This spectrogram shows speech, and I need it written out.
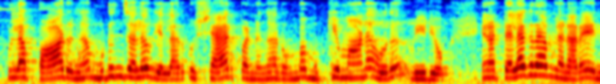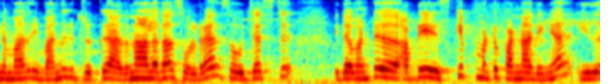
ஃபுல்லாக பாருங்கள் முடிஞ்ச அளவுக்கு எல்லாருக்கும் ஷேர் பண்ணுங்கள் ரொம்ப முக்கியமான ஒரு வீடியோ ஏன்னா டெலகிராமில் நிறைய இந்த மாதிரி வந்துக்கிட்டு இருக்கு. அதனால தான் சொல்கிறேன் ஸோ ஜஸ்ட்டு இதை வந்துட்டு அப்படியே ஸ்கிப் மட்டும் பண்ணாதீங்க. இது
